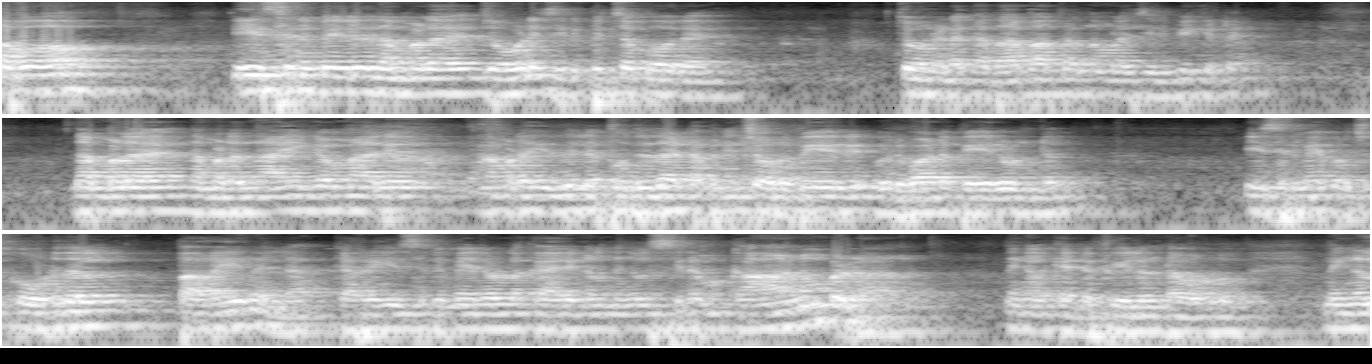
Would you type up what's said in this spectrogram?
അപ്പോ ഈ സിനിമയിൽ നമ്മളെ ജോണി ചിരിപ്പിച്ച പോലെ ജോണിയുടെ കഥാപാത്രം നമ്മളെ ചിരിപ്പിക്കട്ടെ. നമ്മളെ നമ്മുടെ നായികന്മാര് നമ്മുടെ ഇതിൽ പുതിയതായിട്ട് അഭിനയിച്ച പേര് ഒരുപാട് പേരുണ്ട്. ഈ സിനിമയെ കുറിച്ച് കൂടുതൽ പറയുന്നില്ല. കാരണം ഈ സിനിമയിലുള്ള കാര്യങ്ങൾ നിങ്ങൾ സിനിമ കാണുമ്പോഴാണ് നിങ്ങൾക്ക് എന്റെ ഫീൽ ഉണ്ടാവുള്ളൂ. നിങ്ങൾ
